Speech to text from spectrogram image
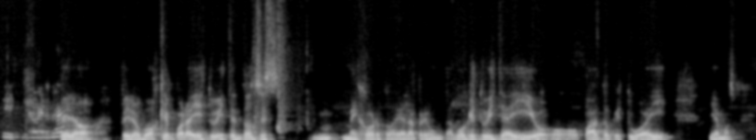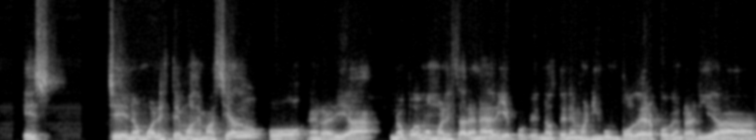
sí, la verdad. Pero, pero vos que por ahí estuviste, entonces, mejor todavía la pregunta, vos que estuviste ahí o, Pato que estuvo ahí, digamos, es, che, no molestemos demasiado o en realidad no podemos molestar a nadie porque no tenemos ningún poder, porque en realidad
